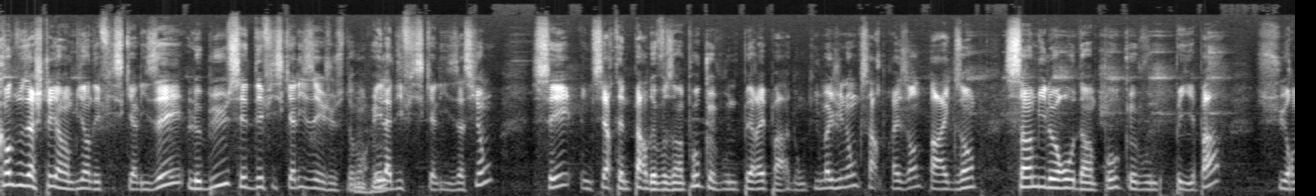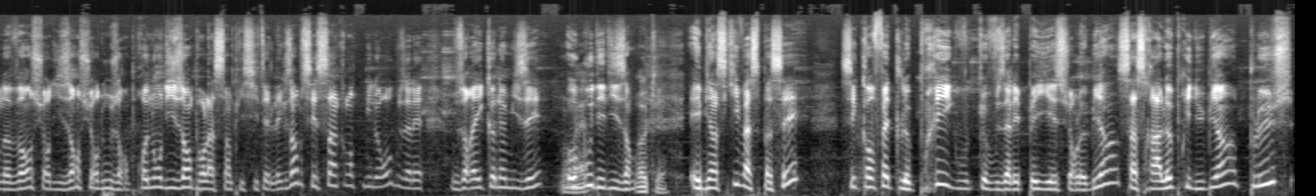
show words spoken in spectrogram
Quand vous achetez un bien défiscalisé, le but, c'est de défiscaliser, justement. Mhm. Et la défiscalisation, c'est une certaine part de vos impôts que vous ne paierez pas. Donc, imaginons que ça représente, par exemple, 5000 euros d'impôts que vous ne payez pas sur 9 ans, sur 10 ans, sur 12 ans. Prenons 10 ans pour la simplicité de l'exemple. C'est 50 000 euros que vous, allez, vous aurez économisé au Ouais. bout des 10 ans. Ok. Eh bien, ce qui va se passer, c'est qu'en fait, le prix que vous, que vous allez payer sur le bien, ça sera le prix du bien plus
